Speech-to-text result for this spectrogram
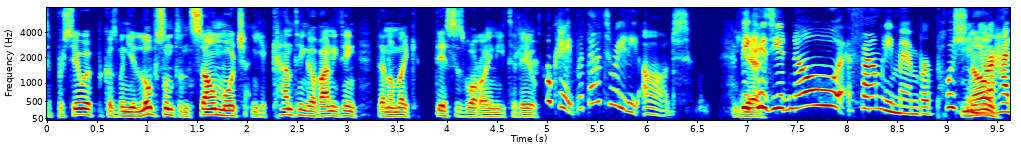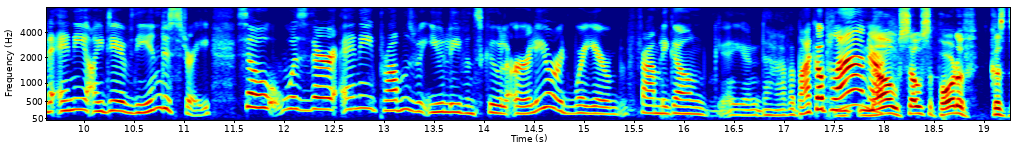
to pursue it because when you love something so much and you can't think of anything, then I'm like, this is what I need to do. Okay, but that's really odd. Yeah. Because you'd no family member pushing you No. or had any idea of the industry. So, was there any problems with you leaving school early, or were your family going, you have a backup plan? or- No, so supportive because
